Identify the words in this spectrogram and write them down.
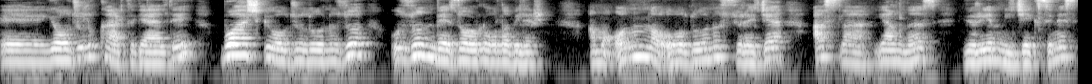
Ee, yolculuk kartı geldi. Bu aşk yolculuğunuzu uzun ve zorlu olabilir. Ama onunla olduğunuz sürece asla yalnız yürüyemeyeceksiniz,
